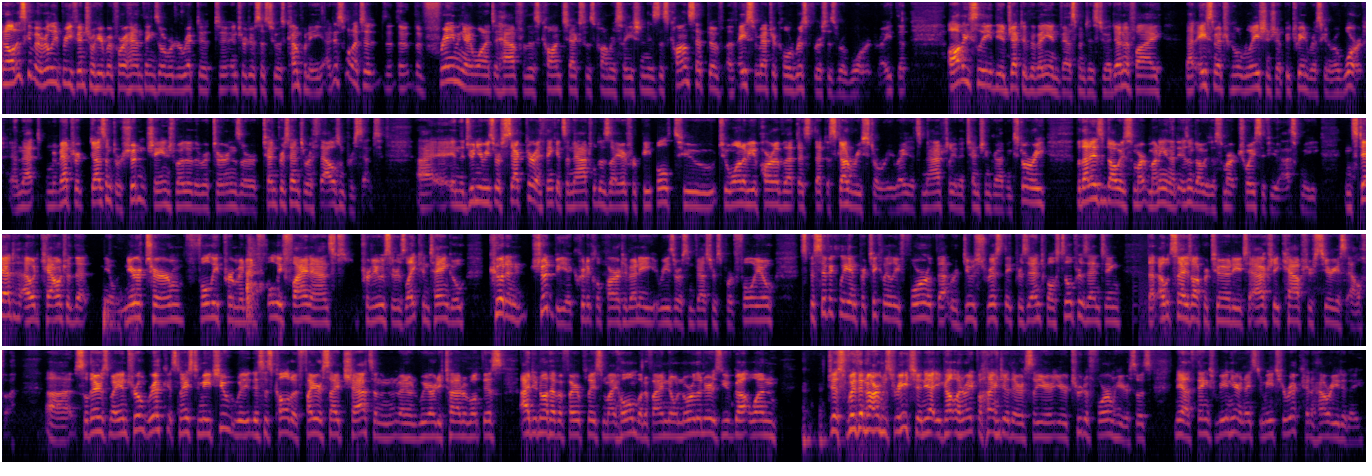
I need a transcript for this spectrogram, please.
And I'll just give a really brief intro here before I hand things over to Rick to, to introduce us to his company. I just wanted to, the, the, the, framing I wanted to have for this context, this conversation is this concept of, of asymmetrical risk versus reward, right? That obviously the objective of any investment is to identify that asymmetrical relationship between risk and reward. And that metric doesn't or shouldn't change whether the returns are 10% or 1,000%. Uh, in the junior resource sector, I think it's a natural desire for people to, to want to be a part of that, that discovery story, right? It's naturally an attention grabbing story, but that isn't always smart money and that isn't always a smart choice if you ask me. Instead, I would counter that, you know, near term, fully permitted, fully financed producers like Contango could and should be a critical part of any resource investor's portfolio, specifically and particularly for that reduced risk they present while still presenting that outsized opportunity to actually capture serious alpha. Uh, so there's my intro, Rick. It's nice to meet you. We, this is called a fireside chat, and, and, we already talked about this. I do not have a fireplace in my home, but if I know Northerners, you've got one just within arm's reach, and yeah, you got one right behind you there. So you're you're true to form here. So it's yeah, thanks for being here. Nice to meet you, Rick. And how are you today?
